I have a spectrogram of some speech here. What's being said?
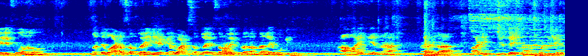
ಟೆಲಿಫೋನು ಮತ್ತು ವಾಟರ್ ಸಪ್ಲೈ ಯಾಕೆಂದರೆ ವಾಟರ್ ಸಪ್ಲೈ ಸಪ್ಲೈ ಕೂಡ ನಮ್ದು ಅಲ್ಲೇ ಹೋಗಿದೆ. ಆ ಮಾಹಿತಿಯನ್ನು ನಾವೆಲ್ಲ ಮಾಡಿ ನಿರ್ದೇಶನವನ್ನು ಕೊಟ್ಟಿದ್ದೇವೆ.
